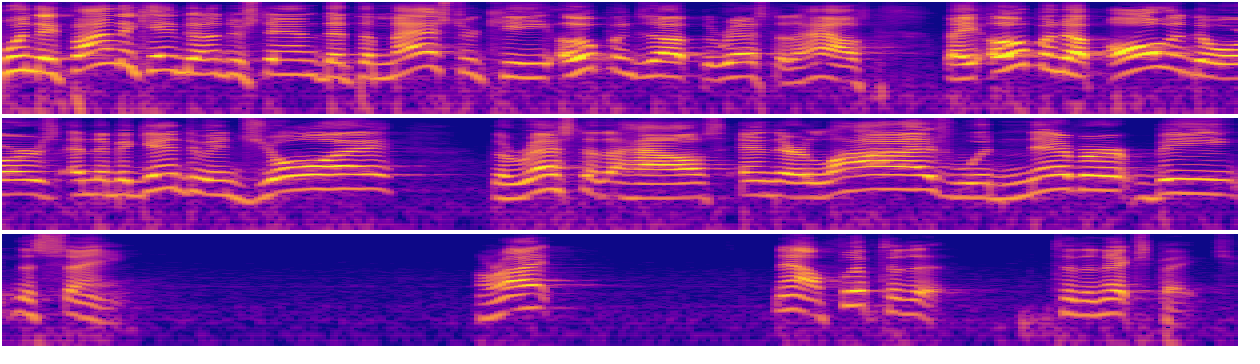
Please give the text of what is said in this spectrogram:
When they finally came to understand that the master key opens up the rest of the house, they opened up all the doors and they began to enjoy the rest of the house, and their lives would never be the same. All right? Now, flip to the, to the next page.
